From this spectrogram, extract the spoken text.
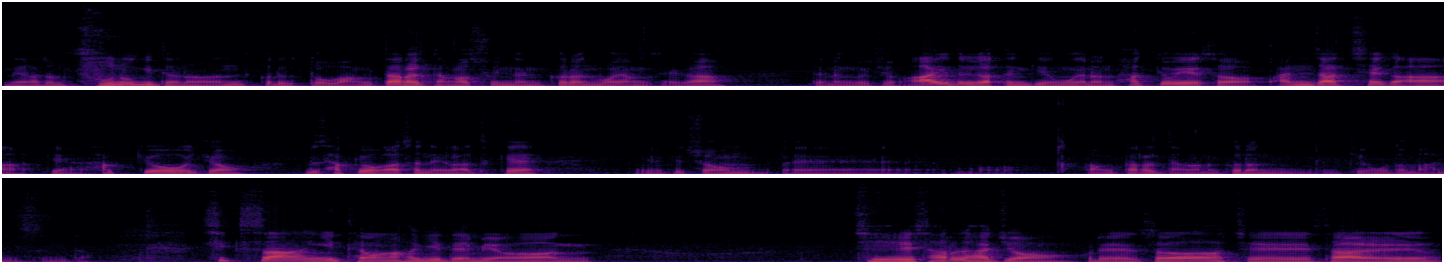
내가 좀 주눅이 드는 그리고 또 왕따를 당할 수 있는 그런 모양새가 되는 거죠. 아이들 같은 경우에는 학교에서 관 자체가 학교죠. 그래서 학교 가서 내가 어떻게 이렇게 좀 에, 뭐 왕따를 당하는 그런 경우도 많이 있습니다. 식상이 태왕하게 되면 제살을 하죠. 그래서 제살,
